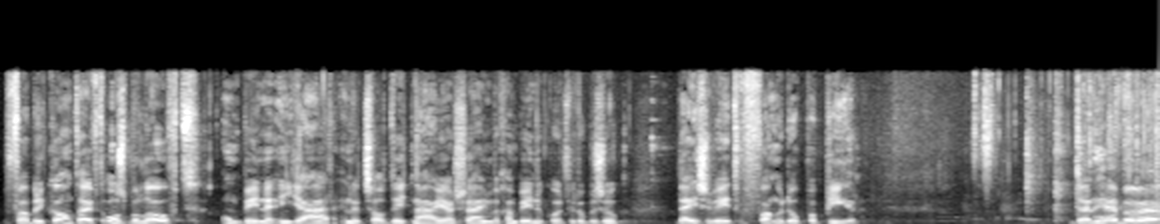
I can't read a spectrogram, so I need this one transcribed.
De fabrikant heeft ons beloofd om binnen een jaar... en het zal dit najaar zijn, we gaan binnenkort weer op bezoek... deze weer te vervangen door papier. Dan hebben we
